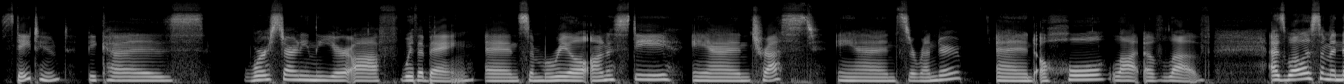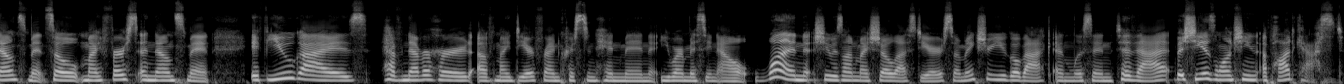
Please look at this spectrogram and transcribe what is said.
stay tuned because we're starting the year off with a bang and some real honesty and trust and surrender and a whole lot of love, as well as some announcements. So, my first announcement if you guys have never heard of my dear friend Kristen Hinman, you are missing out. One, she was on my show last year, so make sure you go back and listen to that. But she is launching a podcast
